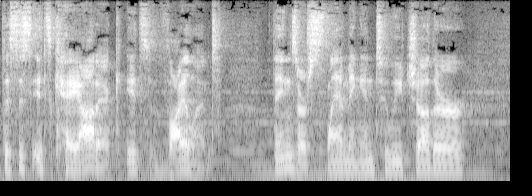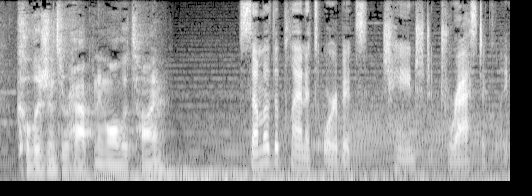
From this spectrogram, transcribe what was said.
This is it's chaotic, it's violent. Things are slamming into each other, collisions are happening all the time. Some of the planet's orbits changed drastically.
